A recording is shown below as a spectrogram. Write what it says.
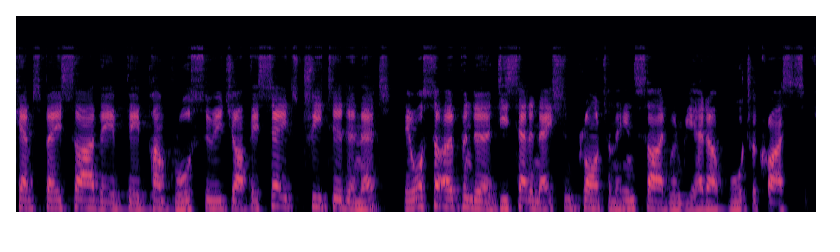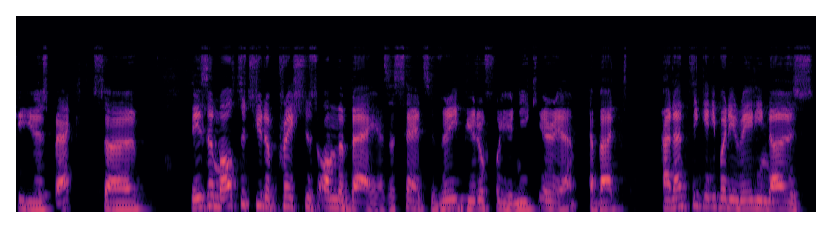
Camps Bay side, they, they pump raw sewage out. They say it's treated and that. They also opened a desalination plant on the inside when we had our water crisis a few years back. So there's a multitude of pressures on the bay. As I say, it's a very beautiful, unique area, but I don't think anybody really knows.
